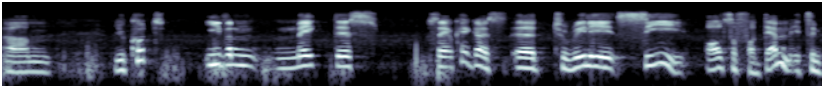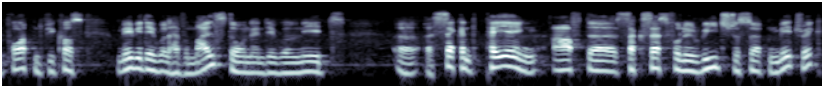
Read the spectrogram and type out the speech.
um, you could even make this say, okay, guys, uh, to really see also for them, it's important because maybe they will have a milestone and they will need uh, a second paying after successfully reached a certain metric.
